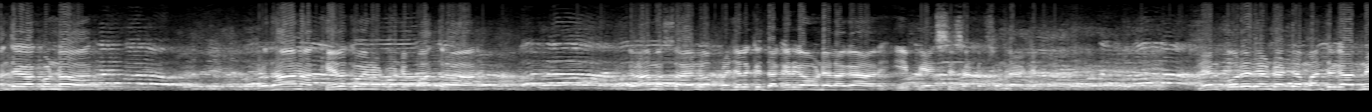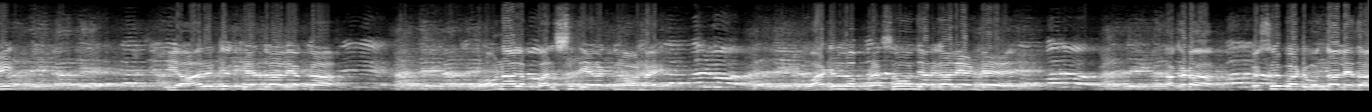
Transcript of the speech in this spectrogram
అంతేకాకుండా ప్రధాన కీలకమైనటువంటి పాత్ర గ్రామ స్థాయిలో ప్రజలకి దగ్గరగా ఉండేలాగా ఈ పిహెచ్సి సెంటర్స్ ఉంటాయని చెప్పారు. నేను కోరేది ఏమిటంటే మంత్రి గారిని ఈ ఆరోగ్య కేంద్రాల యొక్క భవనాల పరిస్థితి ఏ రకంగా ఉన్నాయి? వాటిల్లో ప్రసవం జరగాలి అంటే అక్కడ వెసులుబాటు ఉందా లేదా?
